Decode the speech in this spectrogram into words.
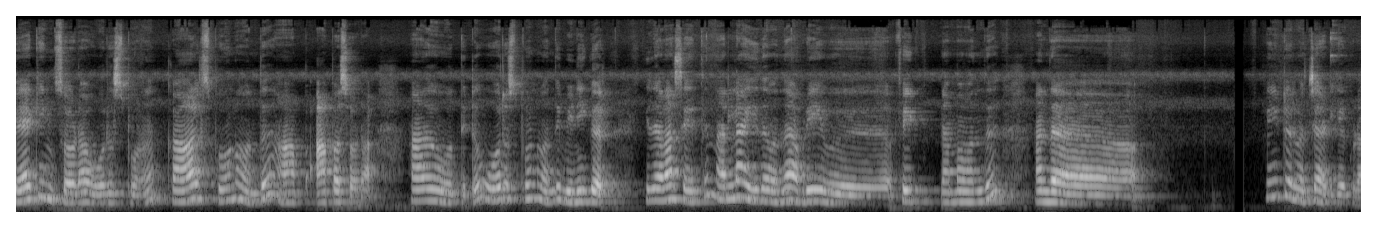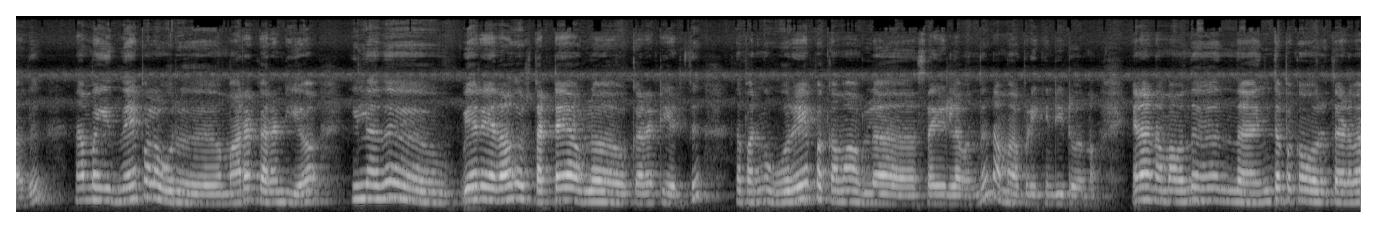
பேக்கிங் சோடா ஒரு ஸ்பூனு கால் ஸ்பூனு வந்து ஆப் ஆப்ப சோடா. அதை ஊற்றிட்டு ஒரு ஸ்பூன் வந்து வினிகர். இதெல்லாம் சேர்த்து நல்லா இதை வந்து அப்படியே ஃபிட் நம்ம வந்து அந்த ஹீட்டர் வச்சு அடிக்கக்கூடாது. நம்ம இதே போல் ஒரு மரக்கரண்டியோ அது வேறு ஏதாவது ஒரு தட்டையாக உள்ள கரண்டி எடுத்து இதை பாருங்கள் ஒரே பக்கமாக உள்ள சைடில் வந்து நம்ம அப்படி கிண்டிட்டு வரணும். ஏன்னா நம்ம வந்து இந்த இந்த பக்கம் ஒரு தடவை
